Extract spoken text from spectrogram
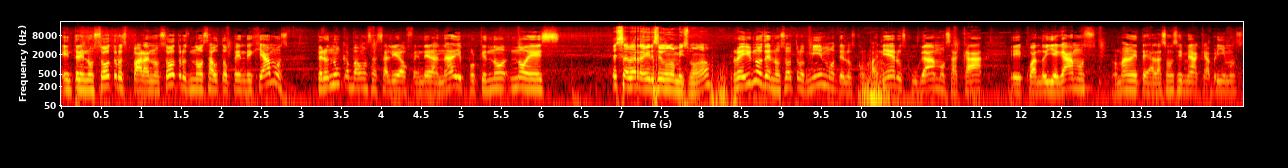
entre nosotros, para nosotros, nos autopendejeamos, pero nunca vamos a salir a ofender a nadie porque no, no es Es saber reírse de uno mismo, ¿no? reírnos de nosotros mismos, de los compañeros, jugamos acá. eh, cuando llegamos, normalmente a las once y media que abrimos,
